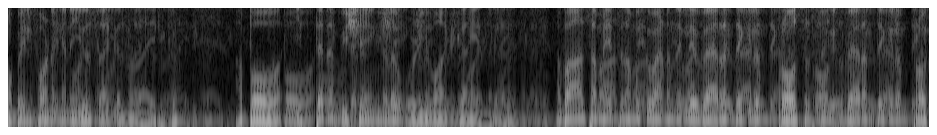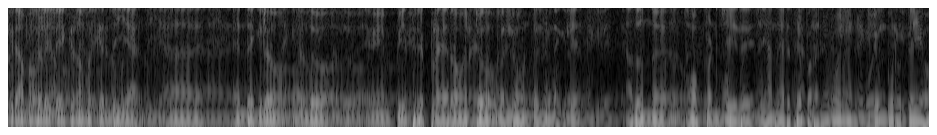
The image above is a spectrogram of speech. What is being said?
മൊബൈൽ ഫോൺ ഇങ്ങനെ യൂസ് ആക്കുന്നതായിരിക്കും അപ്പോ ഇത്തരം വിഷയങ്ങൾ ഒഴിവാക്കുക എന്നുള്ളത്. അപ്പൊ ആ സമയത്ത് നമുക്ക് വേണമെന്നില്ല വേറെ എന്തെങ്കിലും പ്രോസസ്സ് വേറെ എന്തെങ്കിലും പ്രോഗ്രാമുകളിലേക്ക് നമുക്ക് എന്ത് ചെയ്യാം എന്തെങ്കിലും എന്തോ എം പി ത്രീ പ്ലെയറോ മറ്റോ വല്ലതും ഉണ്ടെന്നുണ്ടെങ്കിൽ അതൊന്ന് ഓപ്പൺ ചെയ്ത് ഞാൻ നേരത്തെ പറഞ്ഞ പോലെ എന്തെങ്കിലും വൃദ്ധയോ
